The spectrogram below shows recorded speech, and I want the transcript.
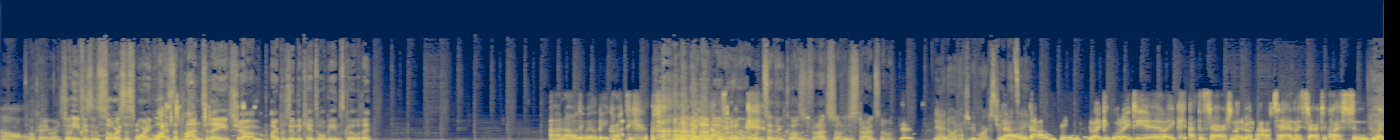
Oh. Okay, right. So Aoife is in Swords this morning. What is the plan today? Sure, I'm, I presume the kids won't be in school, will they? Ah, no, they will be Crossy. I'm not making that I, mistake. I wouldn't say they would close it for that. It's only just started snowing. Yeah, no, it'd have to be more extreme. I'd No, that always seems like a good idea, like at the start, and then about half ten, I start to question my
